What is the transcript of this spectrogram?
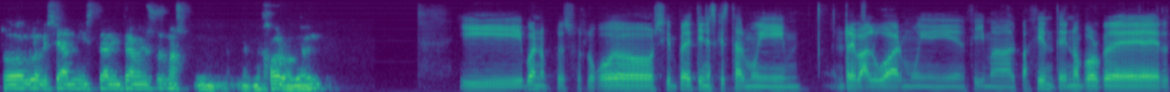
todo lo que sea administrar intravenoso es más, mm, mejor, obviamente. Y bueno, pues luego siempre tienes que estar muy, revaluar muy encima al paciente, no porque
